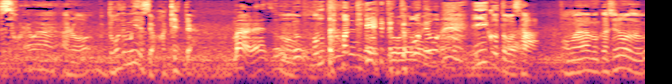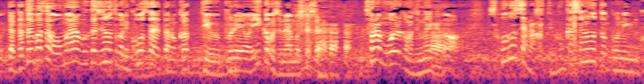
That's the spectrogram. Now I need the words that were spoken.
それはあのどうでもいいですよはっきり言って。まあねそうん。本当はっきり言ってどうでもいい。ことをさお前は昔の例えばさお前は昔の男にこうされたのかっていうプレーはいいかもしれないもしかしたら。それは燃えるかもしれないけどそうじゃなくて昔の男にこ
